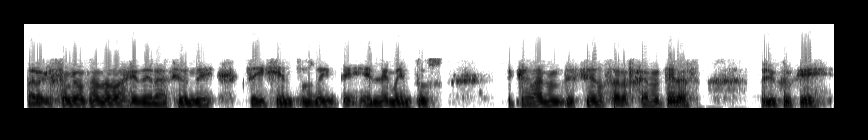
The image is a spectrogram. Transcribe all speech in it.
para que salga otra nueva generación de 620 elementos que van destinados a las carreteras. Yo creo que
